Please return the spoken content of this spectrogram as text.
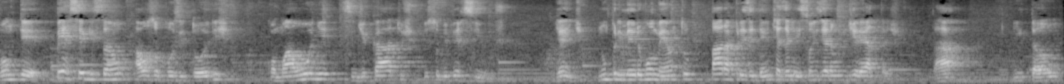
Vão ter perseguição aos opositores, como a UNE, sindicatos e subversivos. Gente, num primeiro momento, para presidente as eleições eram indiretas, tá? Então,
